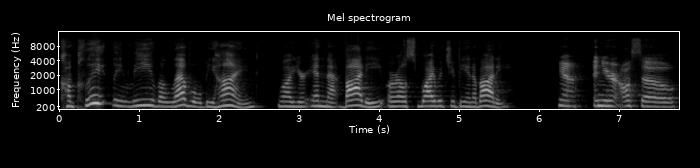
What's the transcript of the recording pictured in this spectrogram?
completely leave a level behind while you're in that body, or else why would you be in a body? Yeah. And you're also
